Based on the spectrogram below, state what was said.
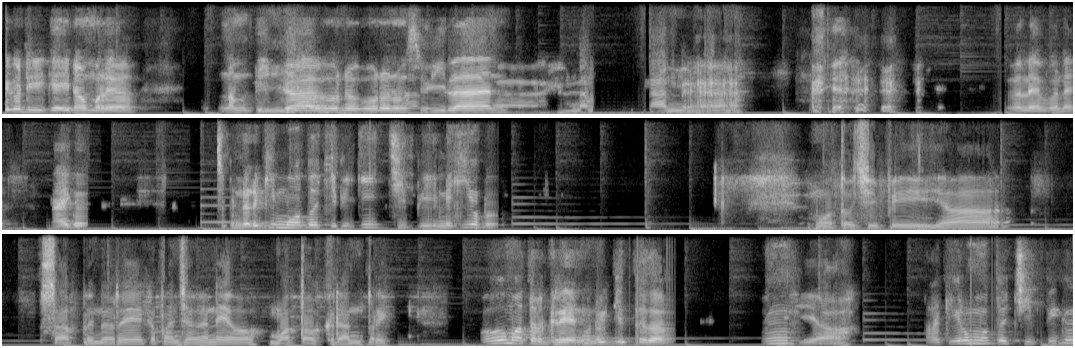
aku dikei nomor ya. 63 iya. ngono ngono 9. Uh, 6 boleh boleh nah itu sebenarnya ki MotoGP ki GP ini ki apa? MotoGP ya sebenarnya kepanjangannya yo Moto Grand Prix. Oh Motor Grand Prix gitu tuh hmm. iya. Akhirnya MotoGP ku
